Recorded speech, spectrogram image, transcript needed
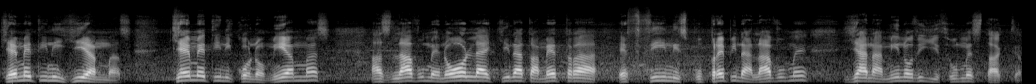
και με την υγεία μας και με την οικονομία μας, ας λάβουμε όλα εκείνα τα μέτρα ευθύνης που πρέπει να λάβουμε για να μην οδηγηθούμε στα άκρα.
